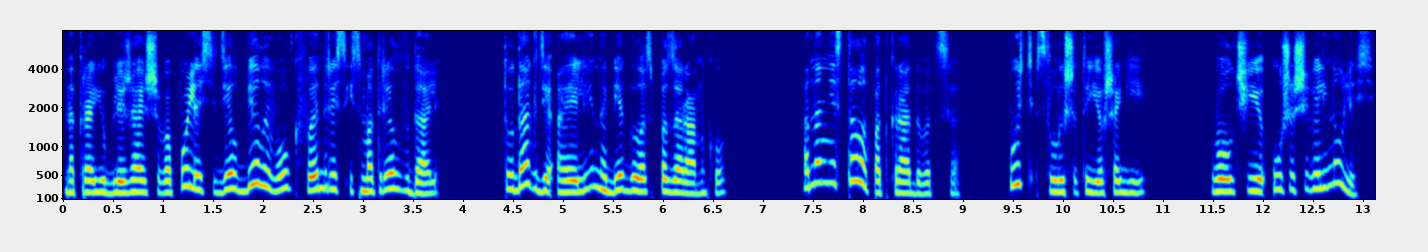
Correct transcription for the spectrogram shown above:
На краю ближайшего поля сидел белый волк Фенрис и смотрел вдаль, туда, где Аэлина бегала с позаранку. Она не стала подкрадываться. Пусть слышит ее шаги. Волчьи уши шевельнулись.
